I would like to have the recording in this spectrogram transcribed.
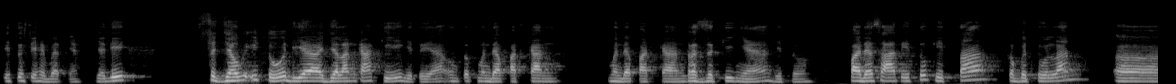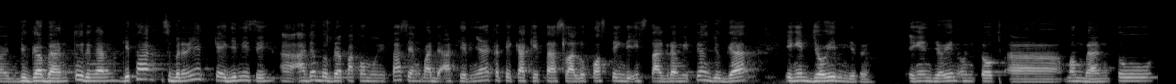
Itu sih hebatnya. Jadi sejauh itu dia jalan kaki gitu ya untuk mendapatkan mendapatkan rezekinya gitu. Pada saat itu kita kebetulan uh, juga bantu dengan kita sebenarnya kayak gini sih. Uh, ada beberapa komunitas yang pada akhirnya ketika kita selalu posting di Instagram itu yang juga ingin join gitu. Ingin join untuk uh, membantu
